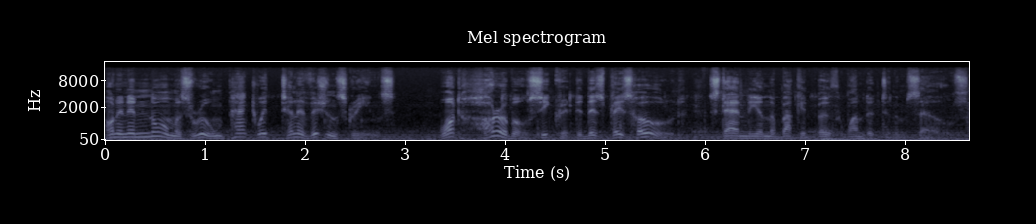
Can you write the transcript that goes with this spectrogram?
on an enormous room packed with television screens. What horrible secret did this place hold? Stanley and the bucket both wondered to themselves.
